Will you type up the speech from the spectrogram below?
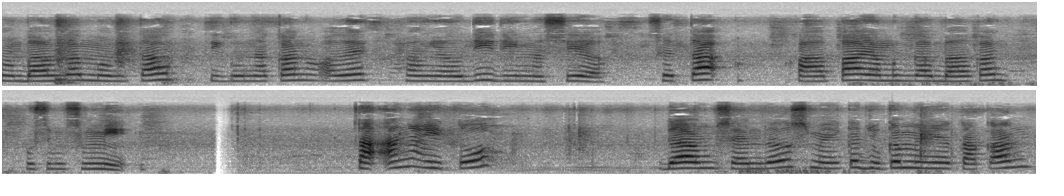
membanggakan mental digunakan oleh orang Yahudi di Mesir, serta kapal yang menggambarkan musim semi. Tak hanya itu, dalam sandals mereka juga menyertakan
